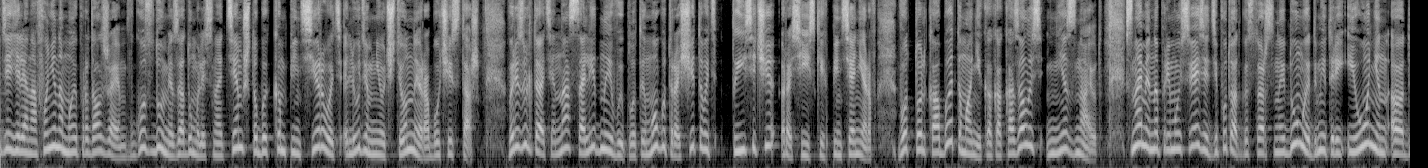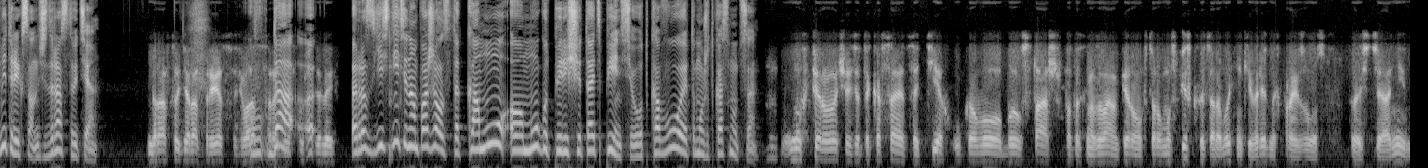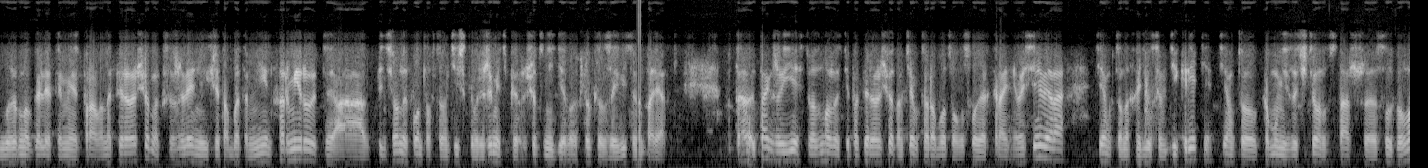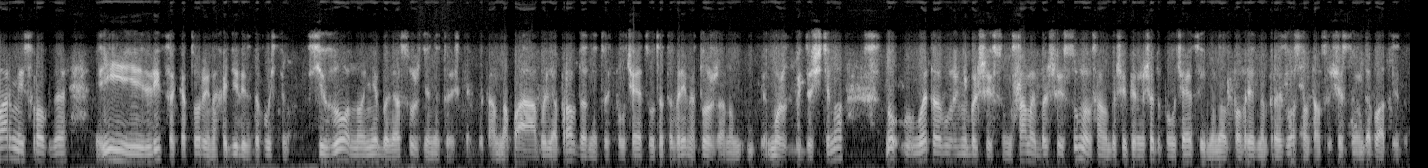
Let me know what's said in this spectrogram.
Студии Елена Афонина мы продолжаем. В Госдуме задумались над тем, чтобы компенсировать людям неучтенный рабочий стаж. В результате на солидные выплаты могут рассчитывать тысячи российских пенсионеров. Вот только об этом они, как оказалось, не знают. С нами на прямой связи депутат Государственной Думы Дмитрий Ионин. Э, Дмитрий Александрович, здравствуйте. Здравствуйте, рад приветствовать вас, Да, э, разъясните нам, пожалуйста, кому э, могут пересчитать пенсию? Вот кого это может коснуться? Ну, в первую очередь, это касается тех, у кого был стаж по так называемому первому-второму списку, это работники вредных производств. То есть они уже много лет имеют право на перерасчет, но, к сожалению, их об этом не информируют, а пенсионный фонд в автоматическом режиме эти перерасчеты не делают, только в заявительном порядке. Также есть возможности по перерасчетам тем, кто работал в условиях Крайнего Севера, тем, кто находился в декрете, тем, кто, кому не зачтен стаж э, службы в армии срок, да, и лица, которые находились, допустим, в СИЗО, но не были осуждены, то есть как бы там а были оправданы, то есть получается вот это время тоже оно может быть зачтено. Ну, это уже небольшие суммы. Самые большие суммы, самые большие перерасчеты получаются именно по вредным производствам, там существенные доплаты идут.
